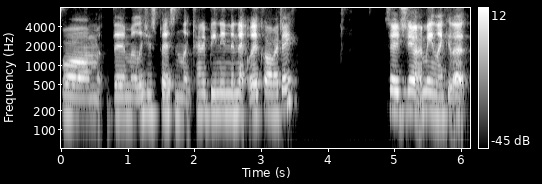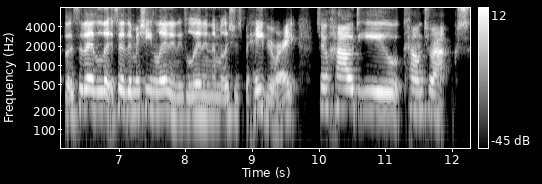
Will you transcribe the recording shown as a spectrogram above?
from the malicious person, like kind of being in the network already. So do you know what I mean? Like uh, that. So they so the machine learning is learning the malicious behavior, right? So how do you counteract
